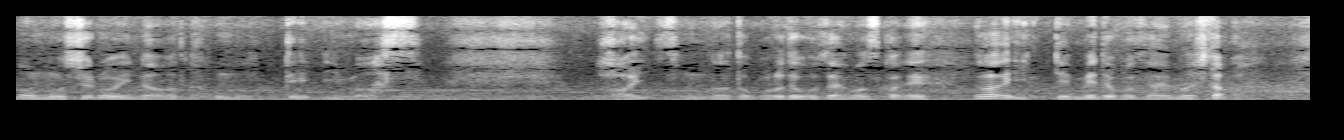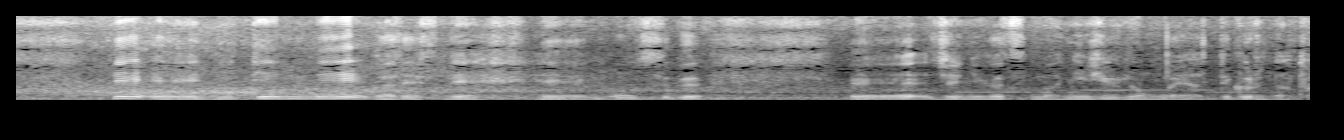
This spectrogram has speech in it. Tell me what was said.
ま、面白いなと思っています。はいそんなところでございますかね。が1点目でございました。で、えー、2点目がですね、えー、もうすぐ、えー、12月、まあ、24がやってくるなと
